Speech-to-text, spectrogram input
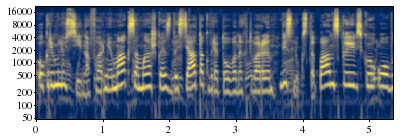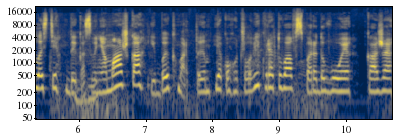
окрім Люсі, на фермі Макса мешкає з десяток врятованих тварин. Віслюк Степан з Київської області, дика свиня Машка і бик Мартин, якого чоловік врятував з передової. Каже,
